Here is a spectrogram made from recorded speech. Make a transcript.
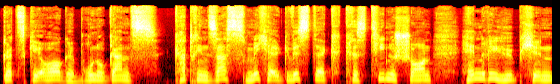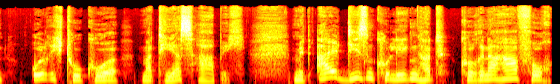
Götz George, Bruno Ganz, Katrin Sass, Michael Gwistek, Christine Schorn, Henry Hübchen, Ulrich Tukur, Matthias Habich. Mit all diesen Kollegen hat Corinna Harfuch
